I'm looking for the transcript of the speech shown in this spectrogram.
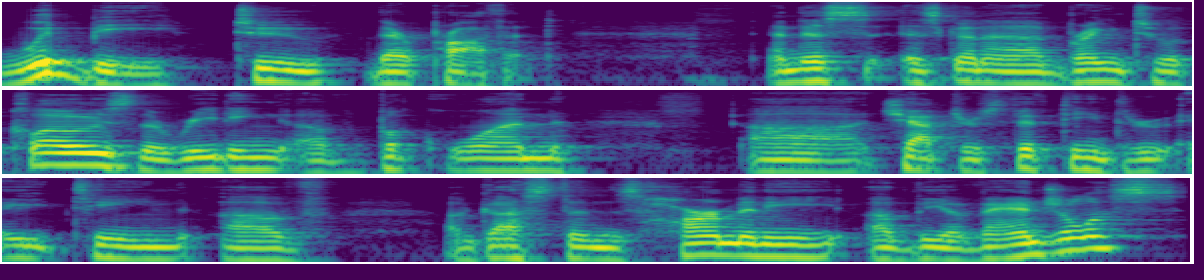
would be to their profit. And this is going to bring to a close the reading of Book 1, uh, chapters 15 through 18 of Augustine's Harmony of the Evangelists.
